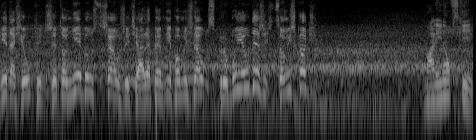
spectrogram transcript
nie da się ukryć, że to nie był strzał życia, ale pewnie pomyślał, spróbuję uderzyć, co mi szkodzi. Malinowski.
